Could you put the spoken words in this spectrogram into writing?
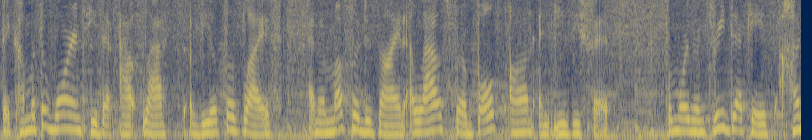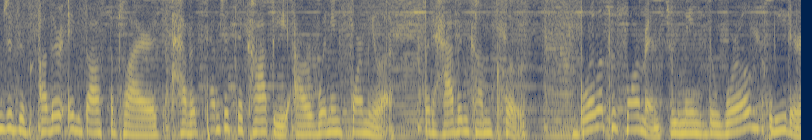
They come with a warranty that outlasts a vehicle's life, and their muffler design allows for a bolt on and easy fit. For more than three decades, hundreds of other exhaust suppliers have attempted to copy our winning formula, but haven't come close. Borla Performance remains the world's leader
